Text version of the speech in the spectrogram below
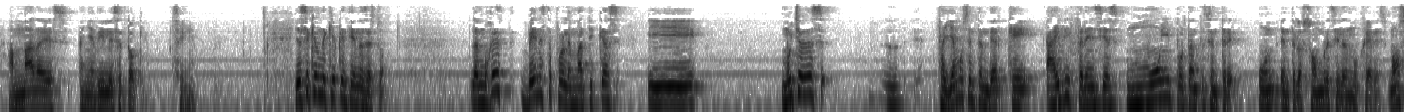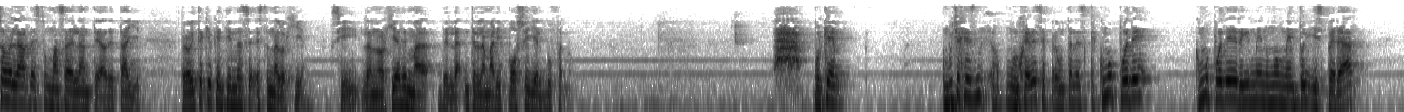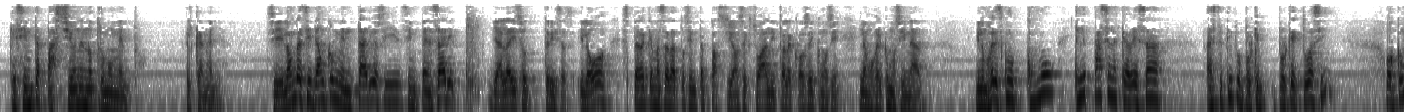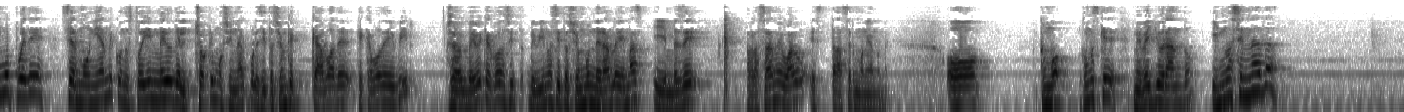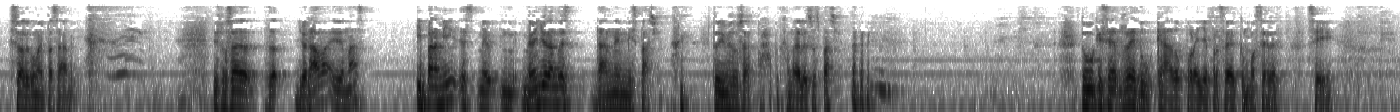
amada es añadirle ese toque, ¿sí? Ya sé que donde quiero que entiendas esto. Las mujeres ven estas problemáticas y muchas veces fallamos en entender que hay diferencias muy importantes entre, entre los hombres y las mujeres. Vamos a hablar de esto más adelante a detalle. Pero ahorita quiero que entiendas esta analogía, ¿sí? La analogía entre la mariposa y el búfalo. Porque muchas mujeres se preguntan es que cómo puede, cómo puede herirme en un momento y esperar que sienta pasión en otro momento, el canalla. Si el hombre así da un comentario así sin pensar y ya la hizo trizas. Y luego espera que más a rato sienta pasión sexual y toda la cosa y como si, y la mujer como si nada. Y la mujer es como, ¿cómo? ¿Qué le pasa en la cabeza a este tipo? ¿Por qué, actúa así? ¿O cómo puede sermonearme cuando estoy en medio del choque emocional por la situación que acabo de, que acabo de vivir? O sea, bebé que acabo de vivir una situación vulnerable y demás, y en vez de abrazarme o algo, está sermoneándome. O, ¿cómo, ¿cómo es que me ve llorando y no hace nada? Eso algo me pasa a mí. Mi esposa lloraba y demás, y para mí, me, ven llorando es darme mi espacio. Entonces yo me dice, ah, pues déjame darle su espacio. Tuvo que ser reeducado por ella para saber cómo ser. Sí.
